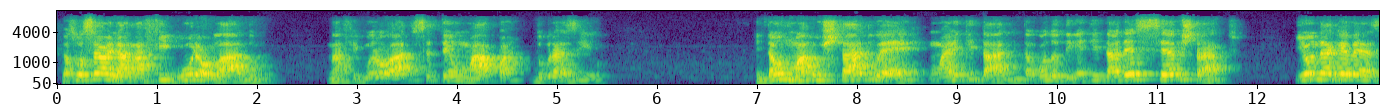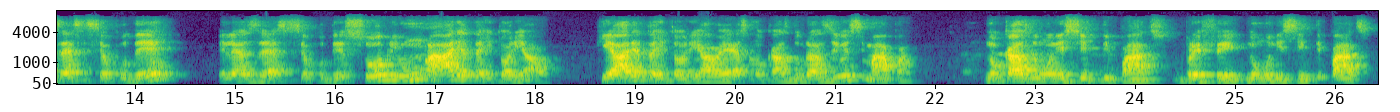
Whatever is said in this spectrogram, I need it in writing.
Então, se você olhar na figura ao lado, na figura ao lado, você tem um mapa do Brasil. Então, o Estado é uma entidade. Então, quando eu digo entidade, é esse ser abstrato. E onde é que ele exerce seu poder? Ele exerce seu poder sobre uma área territorial. Que área territorial é essa? No caso do Brasil, esse mapa. No caso do município de Patos, o prefeito no município de Patos.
